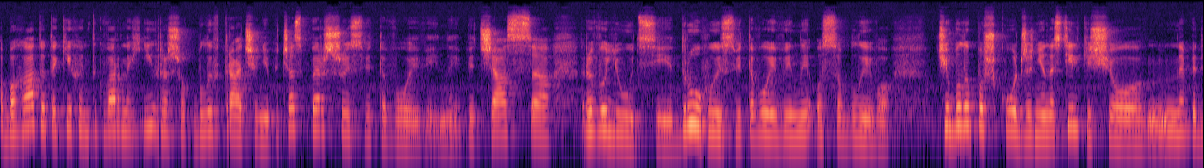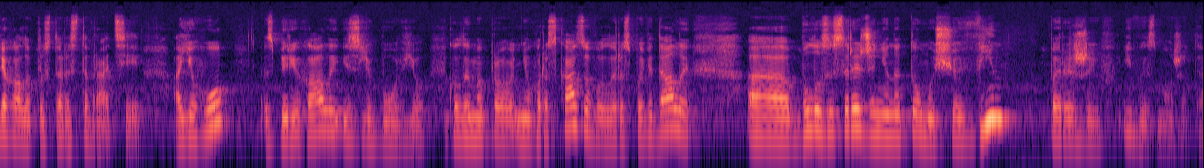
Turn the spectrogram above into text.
багато таких антикварних іграшок були втрачені під час Першої світової війни, під час е, революції, Другої світової війни особливо. Чи були пошкоджені настільки, що не підлягали просто реставрації, а його зберігали із любов'ю. Коли ми про нього розказували, розповідали, е, було зосередження на тому, що він пережив, і ви зможете.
